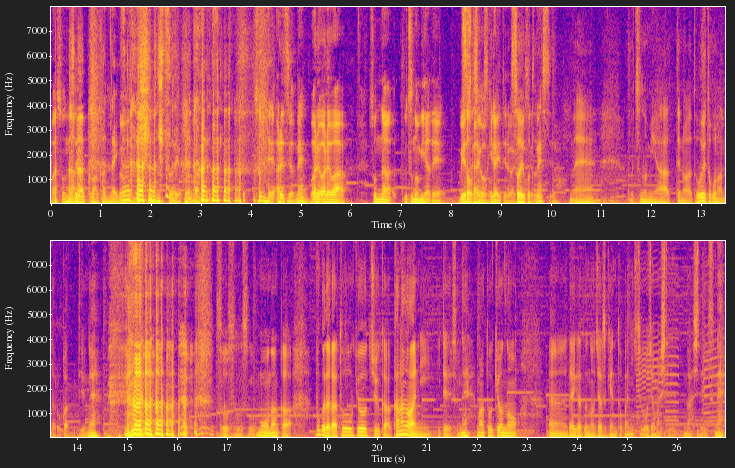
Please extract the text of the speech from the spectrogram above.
まあそんな。よくわかんないですけどね。真実はよくわかんないですけど。そんであれですよね、我々はそんな宇都宮でベース会を開いてるわけですよ。ねそういうことですよ。ね。宇都宮ってのはどういうとこなんだろうかっていうね。そうそうそう。もうなんか僕だから東京中か神奈川にいてですね、まあ、東京の、えー大学のジャズ研とかにちょっとお邪魔してましてですね、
